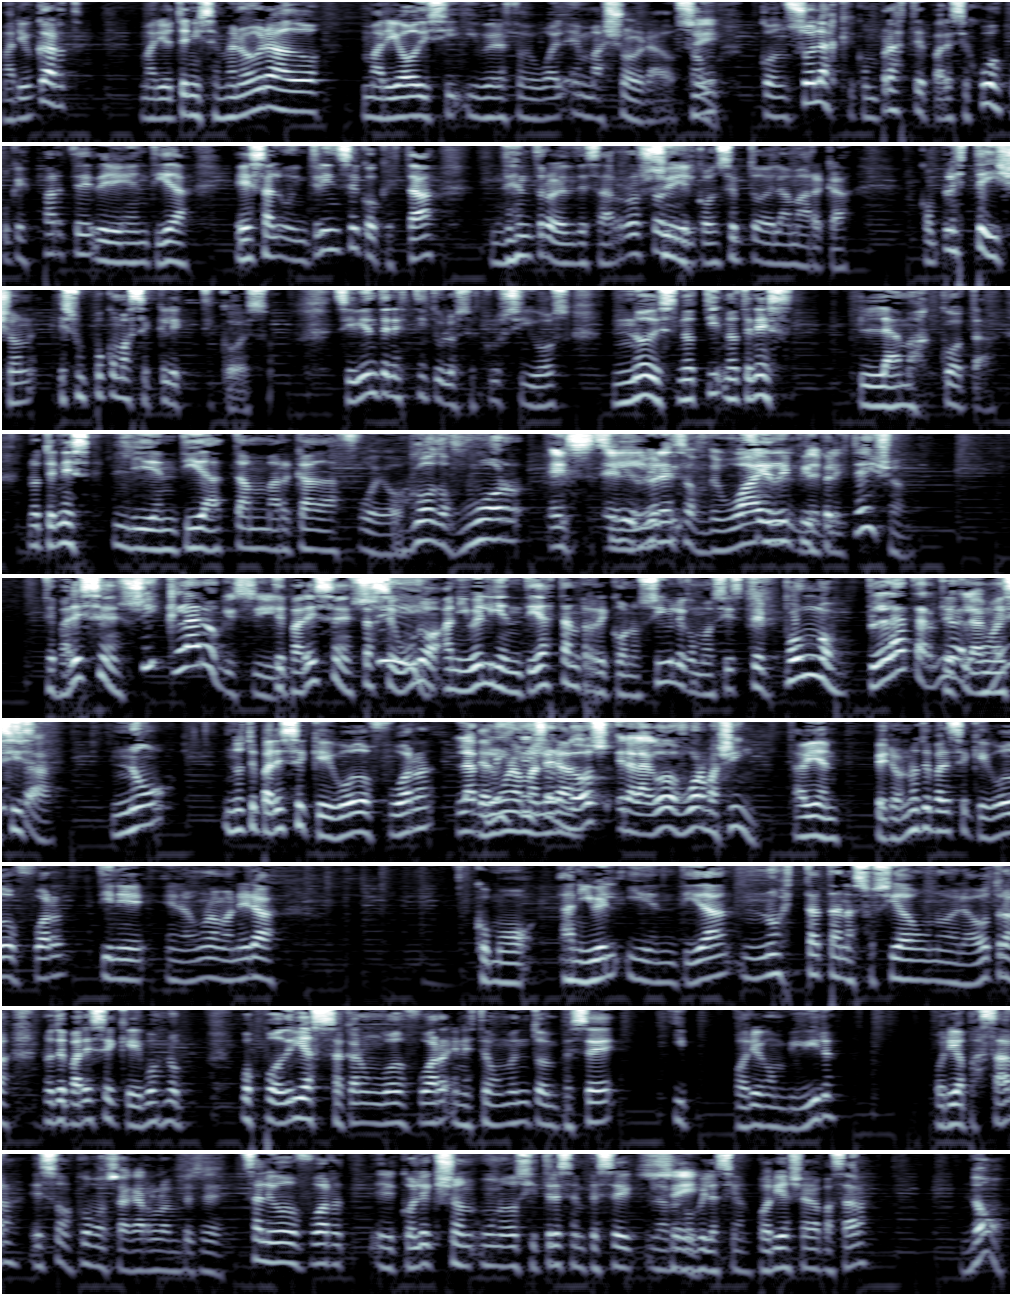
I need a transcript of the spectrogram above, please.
Mario Kart, Mario Tennis en menor grado, Mario Odyssey y Breath of the Wild en mayor grado. Son Sí. consolas que compraste para ese juego porque es parte de la identidad. Es algo intrínseco que está dentro del desarrollo Sí. y el concepto de la marca. Con PlayStation es un poco más ecléctico eso. Si bien tenés títulos exclusivos, no, des- no, ti- no tenés la mascota, no tenés la identidad tan marcada a fuego. God of War es Sí, el Breath of the Wild de PlayStation. ¿Te parece? Sí, claro que sí. ¿Te parece? ¿Estás Sí. seguro? A nivel identidad es tan reconocible como decís. Te pongo plata arriba te- de la como mesa. decís, no, ¿no te parece que God of War la de alguna manera 2 era la God of War Machine. está bien, pero ¿no te parece que God of War tiene en alguna manera como a nivel identidad no está tan asociado uno de la otra? ¿No te parece que vos no vos podrías sacar un God of War en este momento en PC y podría convivir? ¿Podría pasar eso? ¿Cómo sacarlo en PC? Sale God of War eh, Collection 1, 2 y 3 en PC la Sí. recopilación. ¿Podría llegar a pasar? No.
